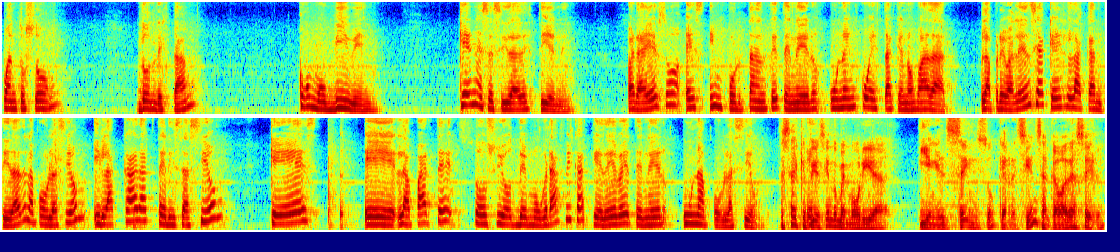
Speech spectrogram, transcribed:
cuántos son, dónde están, cómo viven, qué necesidades tienen. Para eso es importante tener una encuesta que nos va a dar la prevalencia, que es la cantidad de la población, y la caracterización, que es eh, la parte sociodemográfica que debe tener una población. Usted sabe que estoy eh, haciendo memoria y en el censo que recién se acaba de hacer,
